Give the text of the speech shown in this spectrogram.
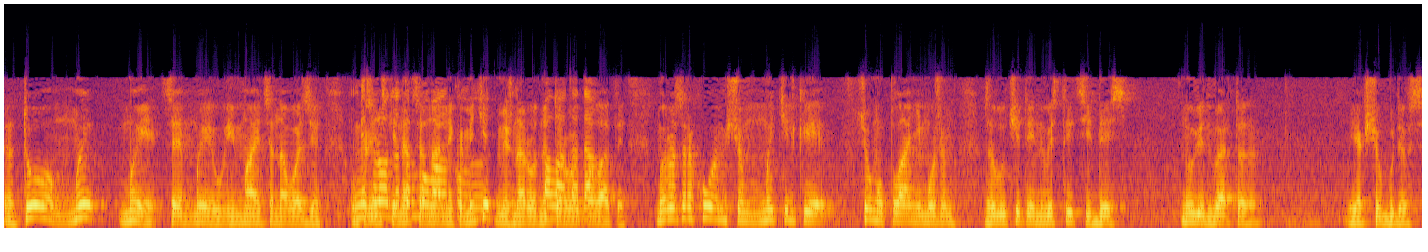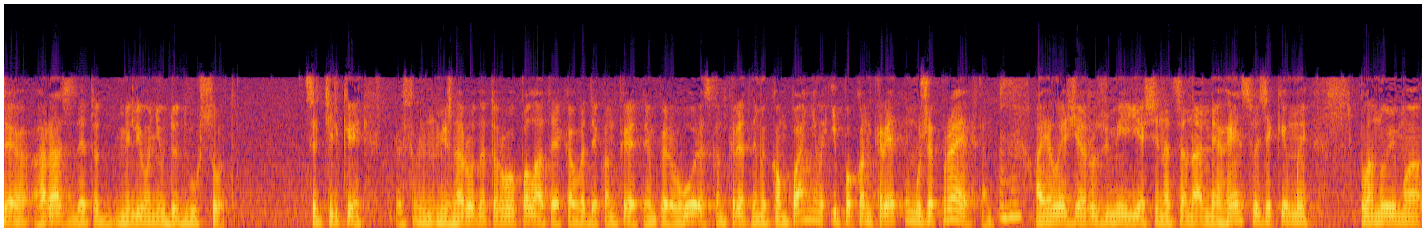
е, то ми, ми це ми і мається на увазі Український національний комітет, Міжнародної торгової да. палати. Ми розраховуємо, що ми тільки в цьому плані можемо залучити інвестиції десь, ну відверто, якщо буде все гаразд, десь мільйонів до 200. Це тільки міжнародна торгова палата, яка веде конкретні переговори з конкретними компаніями і по конкретним уже проектам. А але ж я розумію, є ще національне агентство, з яким ми плануємо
